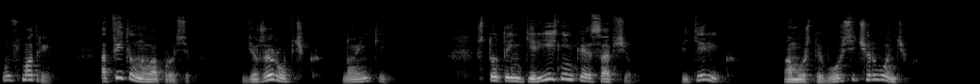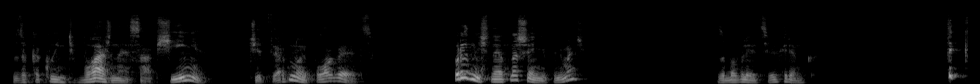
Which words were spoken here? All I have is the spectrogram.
Ну, смотри, ответил на вопросик. Держи рубчик, новенький. Что-то интересненькое сообщил. Пятерик. А может и вовсе червончик. За какое-нибудь важное сообщение четвертной полагается. Рыночные отношения, понимаешь? Забавляется Вихренко. Так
